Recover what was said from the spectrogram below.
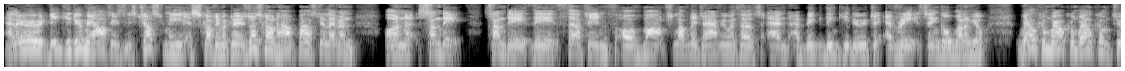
Hello, Dinky Doo, me hearties. It's just me, Scottie McClue. It's just gone half past eleven on Sunday. Sunday, the 13th of March. Lovely to have you with us and a big dinky do to every single one of you. Welcome, welcome, welcome to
